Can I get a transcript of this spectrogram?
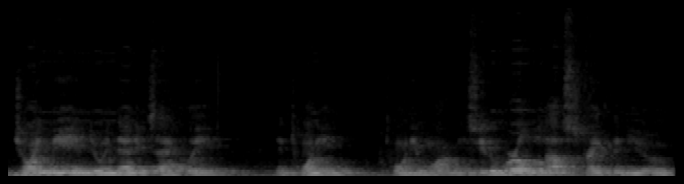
And join me in doing that exactly in 2021. You see, the world will not strengthen you.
